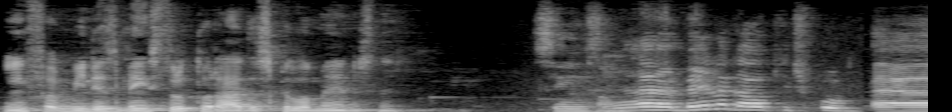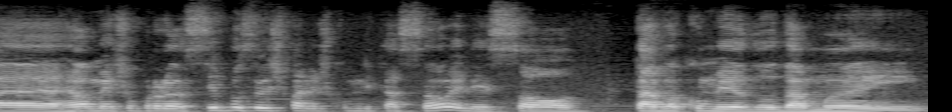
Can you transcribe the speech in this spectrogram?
Em famílias bem estruturadas, pelo menos, né? Sim, sim. É bem legal que, tipo, é realmente um problema simples de falha de comunicação. Ele só tava com medo da mãe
